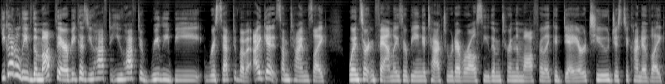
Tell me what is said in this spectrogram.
you got to leave them up there because you have to you have to really be receptive of it. I get it sometimes like when certain families are being attacked or whatever i'll see them turn them off for like a day or two just to kind of like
